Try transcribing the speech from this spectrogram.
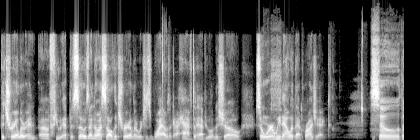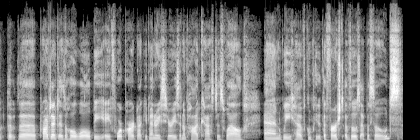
the trailer and a few episodes? I know I saw the trailer, which is why I was like, I have to have you on the show. So where are we now with that project? So the, the the project as a whole will be a four-part documentary series and a podcast as well. And we have completed the first of those episodes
